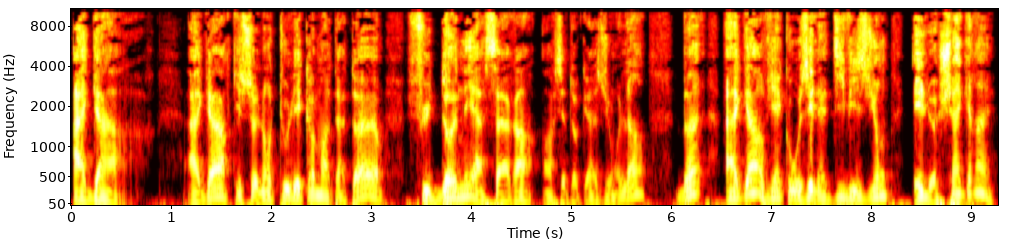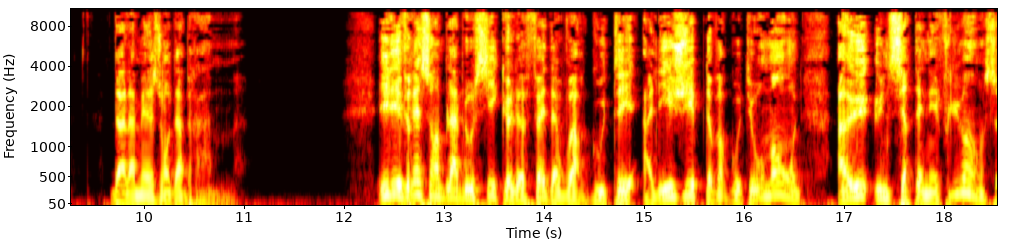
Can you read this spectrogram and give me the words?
Agar. Agar qui, selon tous les commentateurs, fut donnée à Sarah en cette occasion-là, ben, Agar vient causer la division et le chagrin dans la maison d'Abraham. Il est vraisemblable aussi que le fait d'avoir goûté à l'Égypte, d'avoir goûté au monde, a eu une certaine influence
